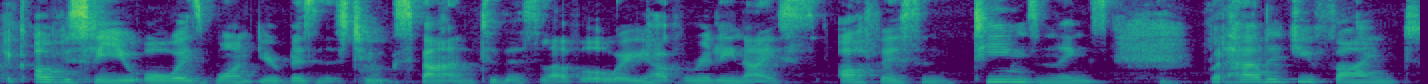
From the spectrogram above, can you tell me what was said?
like obviously you always want your business to expand to this level where you have a really nice office and teams and things. But how did you find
